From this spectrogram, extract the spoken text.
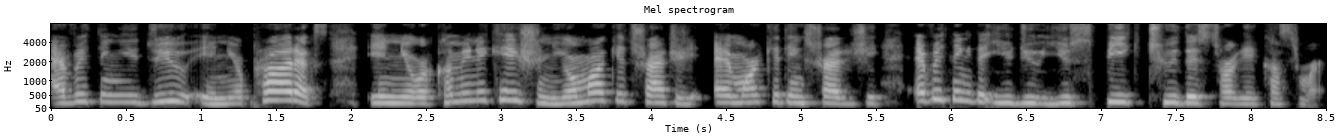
everything you do in your products in your communication your market strategy and marketing strategy everything that you do you speak to this target customer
